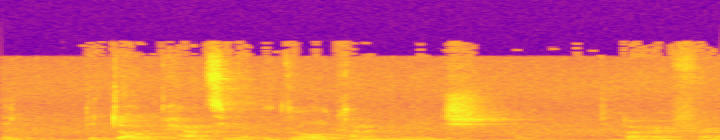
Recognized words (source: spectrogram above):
the, the dog pouncing at the door kind of image to borrow from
